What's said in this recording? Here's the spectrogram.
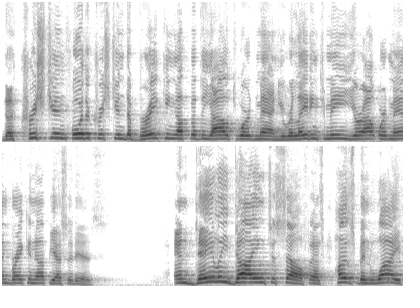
The Christian, for the Christian, the breaking up of the outward man. You're relating to me, your outward man breaking up? Yes, it is. And daily dying to self as husband, wife,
